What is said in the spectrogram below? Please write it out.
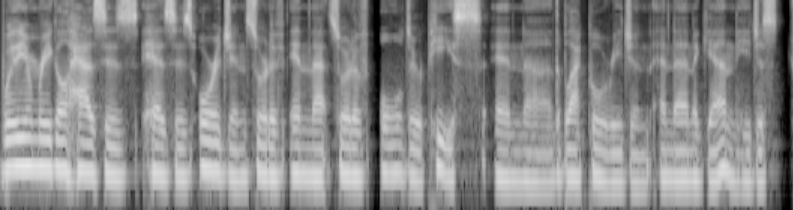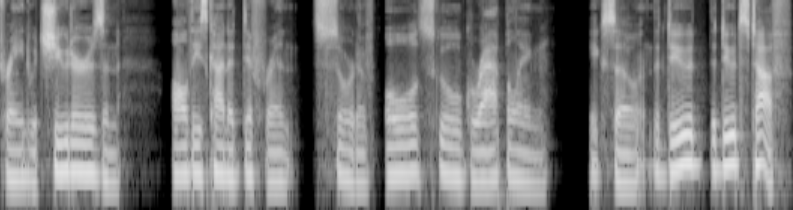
William Regal has his has his origin sort of in that sort of older piece in uh, the Blackpool region, and then again he just trained with shooters and all these kind of different sort of old school grappling. So the dude the dude's tough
